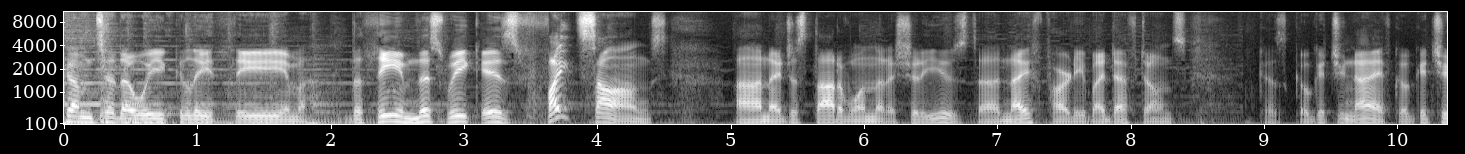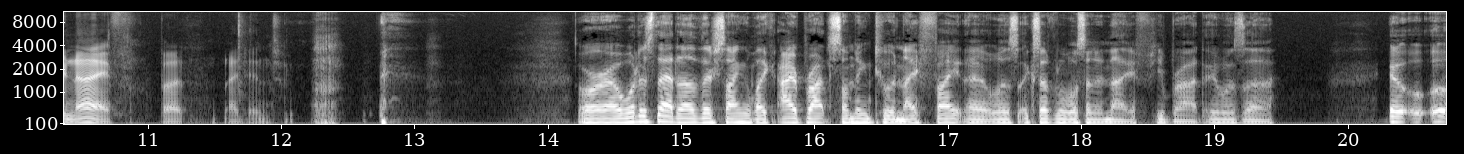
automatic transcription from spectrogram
Welcome to the weekly theme. The theme this week is fight songs. Uh, and I just thought of one that I should have used uh, Knife Party by Deftones. Because go get your knife, go get your knife. But I didn't. Or uh, what is that other song? Like I brought something to a knife fight. Uh, it was except it wasn't a knife. You brought it was a. it- uh,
